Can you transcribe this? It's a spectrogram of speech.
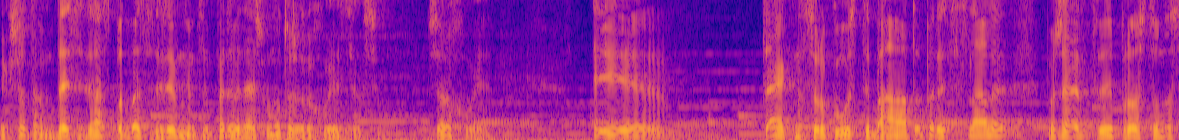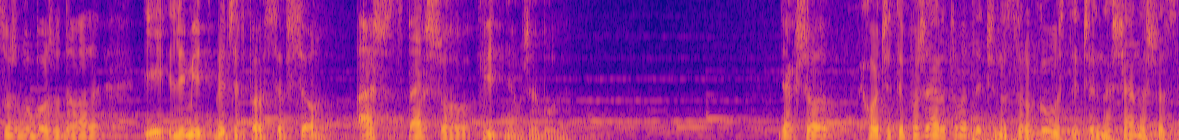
Якщо там 10 разів по 20 гривень ти переведеш, воно теж рахується все. Все рахує. І так як на 40 усти багато перечисляли пожертви, просто на службу Божу давали. І ліміт вичерпався. Все. Аж з 1 квітня вже буде. Якщо хочете пожертвувати чи на 40 усти, чи на ще на щось,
